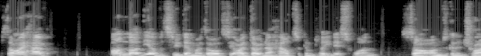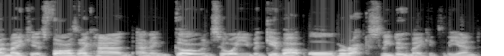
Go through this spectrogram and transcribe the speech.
So I have, unlike the other two demos, obviously I don't know how to complete this one. So I'm just going to try and make it as far as I can and then go until I either give up or miraculously do make it to the end.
